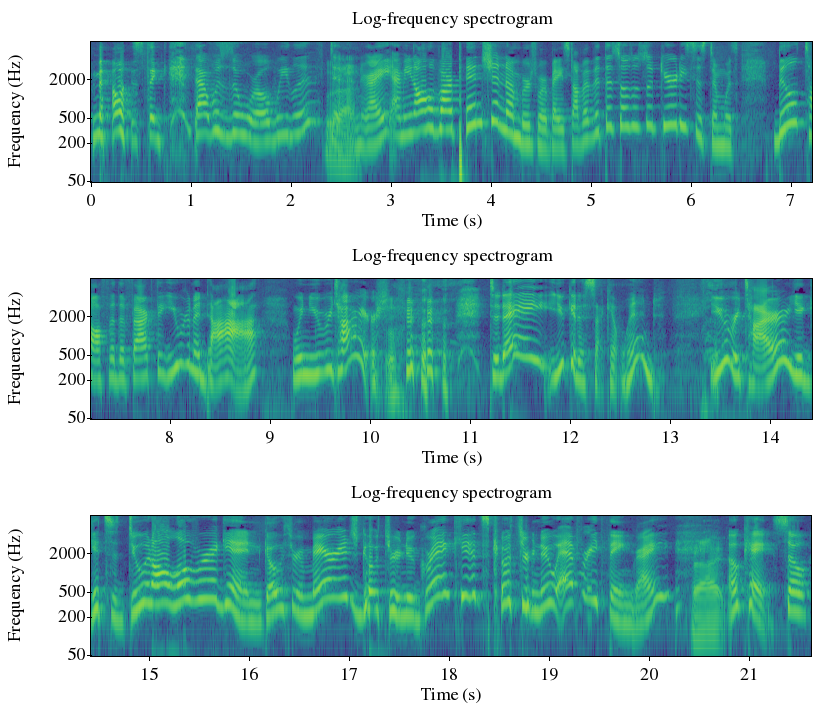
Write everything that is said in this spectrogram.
mean, that was the that was the world we lived in, Right. right? I mean, all of our pension numbers were based off of it. The Social Security system was built off of the fact that you were going to die when you retired. Today, you get a second wind. You retire, you get to do it all over again. Go through marriage, go through new grandkids, go through new everything, right? Right. Okay, so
